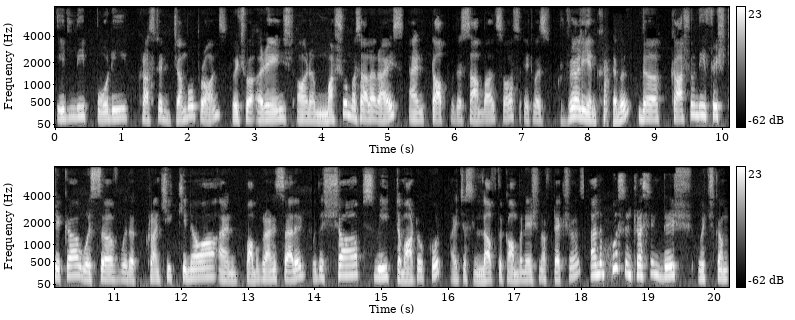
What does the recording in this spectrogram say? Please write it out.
idli podi crusted jumbo prawns, which were arranged on a mushroom masala rice and topped with a sambal sauce. It was really incredible. The Kashmiri fish tikka was served with a crunchy quinoa and pomegranate salad with a sharp, sweet tomato cut. I just love the combination of textures. And the most interesting dish, which comes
